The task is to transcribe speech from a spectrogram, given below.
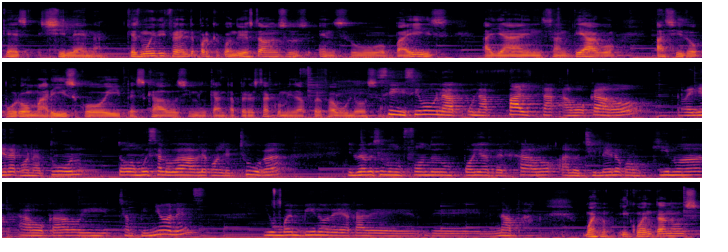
que es chilena, que es muy diferente porque cuando yo estaba en, sus, en su país, allá en Santiago, ha sido puro marisco y pescados y me encanta, pero esta comida fue fabulosa. Sí, hicimos una, una palta abocado rellena con atún, todo muy saludable con lechuga. Y luego hicimos un fondo de un pollo alberjado a lo chileno con quinoa, abocado y champiñones y un buen vino de acá de, Napa. Bueno, y cuéntanos,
